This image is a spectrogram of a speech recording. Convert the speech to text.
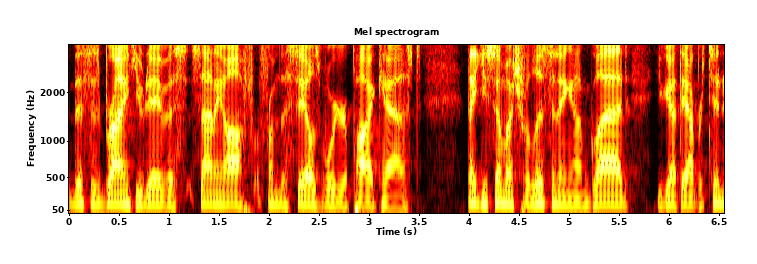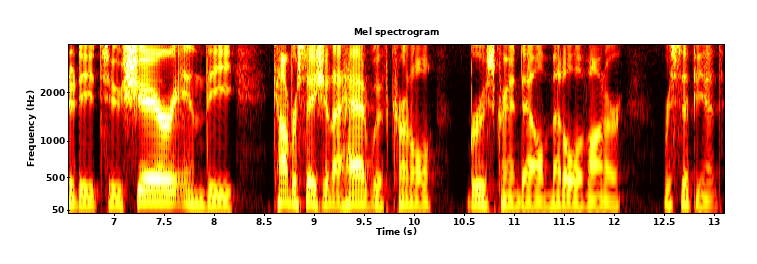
This is Brian Q. Davis signing off from the Sales Warrior podcast. Thank you so much for listening. I'm glad you got the opportunity to share in the conversation I had with Colonel Bruce Crandall, Medal of Honor recipient.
